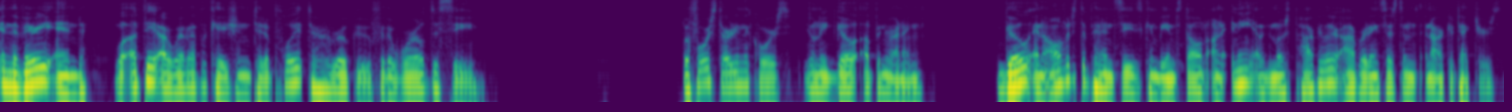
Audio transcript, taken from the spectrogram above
In the very end, we'll update our web application to deploy it to Heroku for the world to see. Before starting the course, you'll need Go up and running. Go and all of its dependencies can be installed on any of the most popular operating systems and architectures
